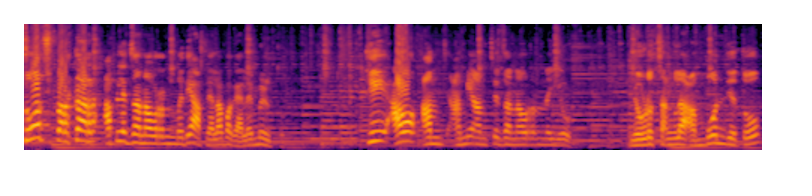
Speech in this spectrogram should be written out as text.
तोच प्रकार आपल्या जनावरांमध्ये आपल्याला बघायला मिळतो. की अहो आम आम्ही आमच्या जनावरांना एवढं एवढं चांगलं आंबवून देतो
